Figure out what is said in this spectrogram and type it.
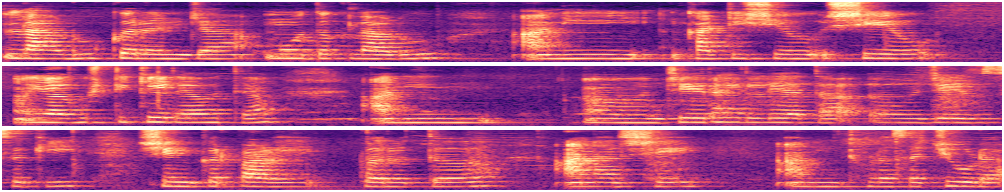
लाडू करंजा मोदक लाडू आणि काठी शेव शेव या गोष्टी केल्या होत्या. आणि जे राहिले आता जे जसं की शंकरपाळे परत अनारसे आणि थोडासा चिवडा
